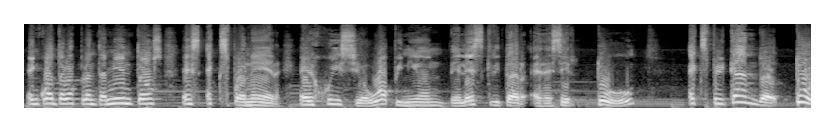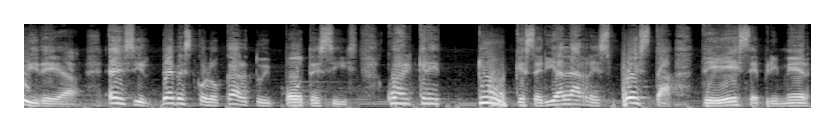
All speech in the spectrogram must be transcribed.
En cuanto a los planteamientos, es exponer el juicio u opinión del escritor, es decir, tú, explicando tu idea. Es decir, debes colocar tu hipótesis. ¿Cuál crees tú que sería la respuesta de ese primer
